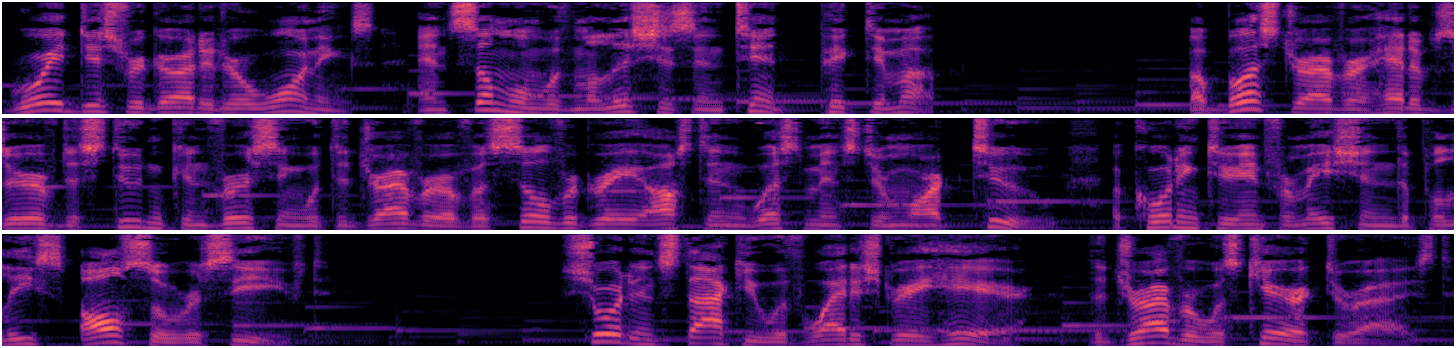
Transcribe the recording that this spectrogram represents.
Roy disregarded her warnings and someone with malicious intent picked him up. A bus driver had observed a student conversing with the driver of a silver gray Austin Westminster Mark II, according to information the police also received. Short and stocky with whitish gray hair, the driver was characterized.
